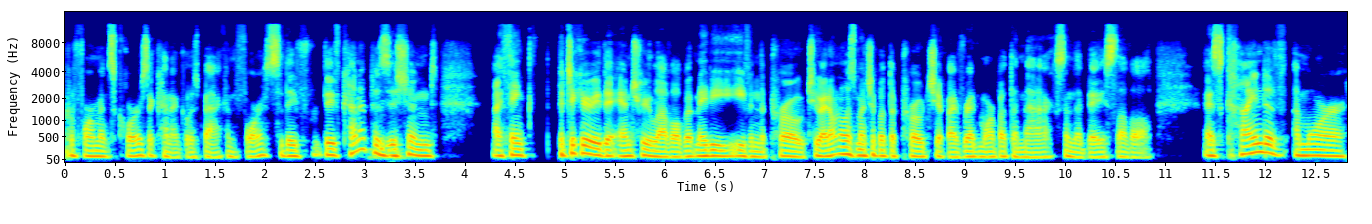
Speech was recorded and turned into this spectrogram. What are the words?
performance cores. It kind of goes back and forth. So they've they've kind of mm-hmm. positioned, I think, particularly the entry level, but maybe even the pro too. I don't know as much about the pro chip. I've read more about the max and the base level as kind of a more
